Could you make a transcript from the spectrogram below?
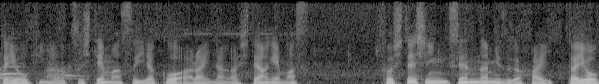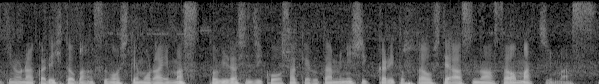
た容器に移して麻酔薬を洗い流してあげます。そして新鮮な水が入った容器の中で一晩過ごしてもらいます。飛び出し事故を避けるためにしっかりと蓋をして明日の朝を待ちます。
